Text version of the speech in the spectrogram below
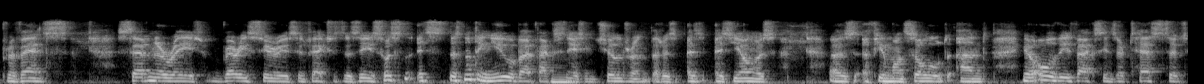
prevents seven or eight very serious infectious disease. So it's, it's there's nothing new about vaccinating mm. children that is as, as young as as a few months old, and you know all of these vaccines are tested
